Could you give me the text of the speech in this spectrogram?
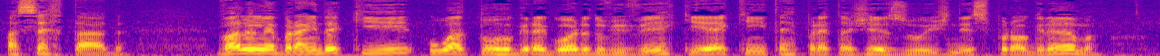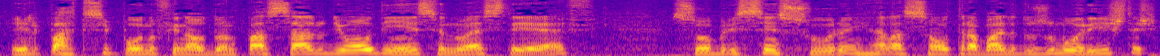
acertada. Vale lembrar ainda que o ator Gregório do Viver, que é quem interpreta Jesus nesse programa, ele participou no final do ano passado de uma audiência no STF sobre censura em relação ao trabalho dos humoristas,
